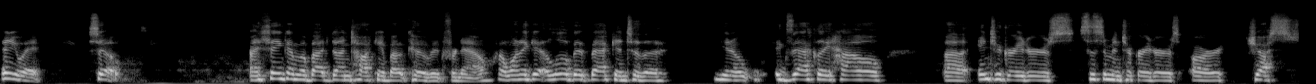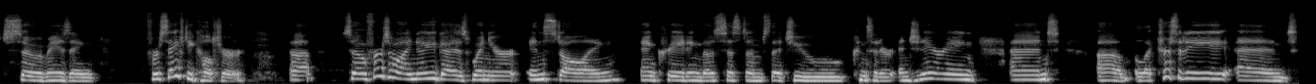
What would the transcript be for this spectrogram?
Anyway, so I think I'm about done talking about COVID for now. I want to get a little bit back into the, you know, exactly how uh, integrators, system integrators are just so amazing for safety culture. Uh, so first of all, I know you guys when you're installing and creating those systems that you consider engineering and um, electricity and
